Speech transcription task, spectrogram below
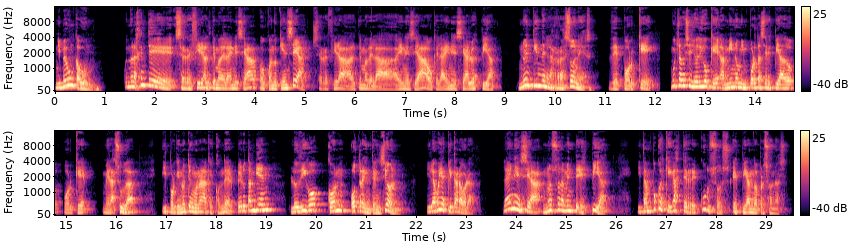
Ni pegó un cabum. Cuando la gente se refiere al tema de la NSA, o cuando quien sea se refiere al tema de la NSA o que la NSA lo espía, no entienden las razones de por qué. Muchas veces yo digo que a mí no me importa ser espiado porque me la suda y porque no tengo nada que esconder, pero también lo digo con otra intención. Y las voy a explicar ahora. La NSA no solamente espía, y tampoco es que gaste recursos espiando a personas.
